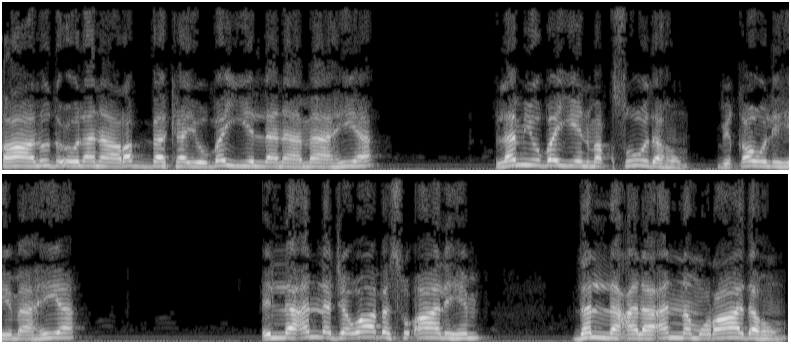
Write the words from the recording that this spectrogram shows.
قالوا ادع لنا ربك يبين لنا ما هي. لم يبين مقصودهم بقوله ما هي إلا أن جواب سؤالهم دل على أن مرادهم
